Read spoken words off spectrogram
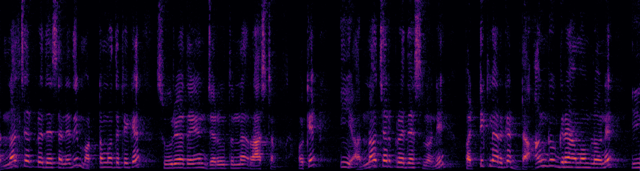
అరుణాచల్ ప్రదేశ్ అనేది మొట్టమొదటిగా సూర్యోదయం జరుగుతున్న రాష్ట్రం. ఓకే? ఈ అరుణాచల్ ప్రదేశ్లోని పర్టికులర్గా డాంగ్ గ్రామంలోనే ఈ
